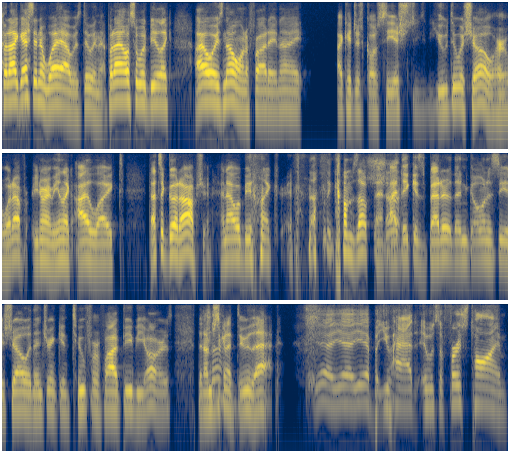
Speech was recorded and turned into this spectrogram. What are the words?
But I guess in a way I was doing that. But I also would be like, I always know on a Friday night I could just go see a sh- you do a show or whatever. You know what I mean? Like I liked that's a good option. And I would be like, if nothing comes up that I think is better than going to see a show and then drinking two for five PBRs, then I'm just gonna do that. yeah, yeah, yeah. But you had it was the first time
